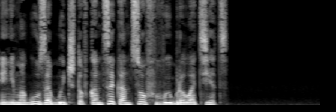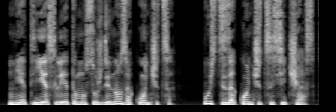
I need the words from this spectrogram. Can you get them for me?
И не могу забыть, что в конце концов выбрал отец. Нет, если этому суждено закончиться, пусть закончится сейчас,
